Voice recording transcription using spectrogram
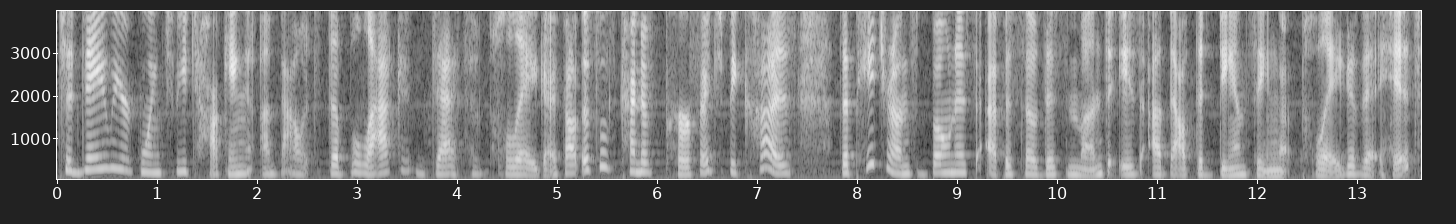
Today, we are going to be talking about the Black Death Plague. I thought this was kind of perfect because the Patreon's bonus episode this month is about the dancing plague that hit.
